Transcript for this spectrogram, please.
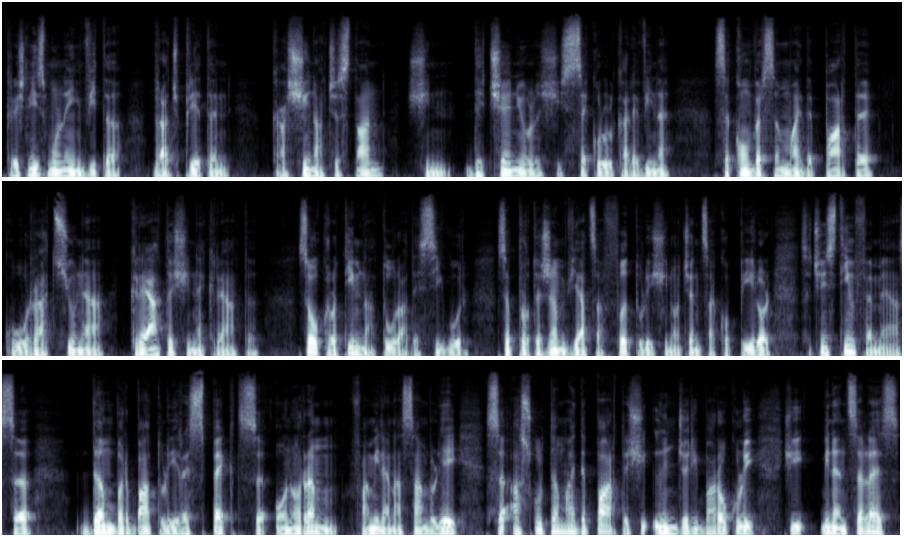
Creștinismul ne invită, dragi prieteni, ca și în acest an și în deceniul și secolul care vine, să conversăm mai departe cu rațiunea creată și necreată, să ocrotim natura, desigur, să protejăm viața fătului și inocența copiilor, să cinstim femeia, să dăm bărbatului respect, să onorăm familia în ansamblul ei, să ascultăm mai departe și îngerii barocului și, bineînțeles,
